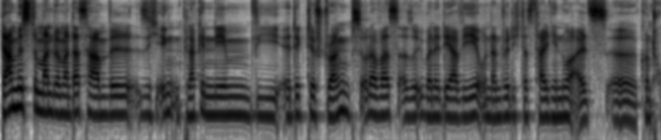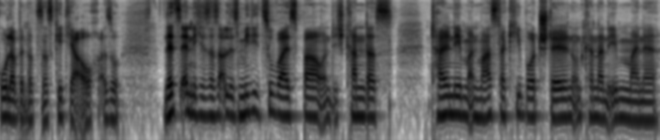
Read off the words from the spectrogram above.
da müsste man, wenn man das haben will, sich irgendein Plugin nehmen wie Addictive Drums oder was, also über eine DAW und dann würde ich das Teil hier nur als äh, Controller benutzen. Das geht ja auch. Also letztendlich ist das alles MIDI zuweisbar und ich kann das Teil neben ein Master Keyboard stellen und kann dann eben meine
